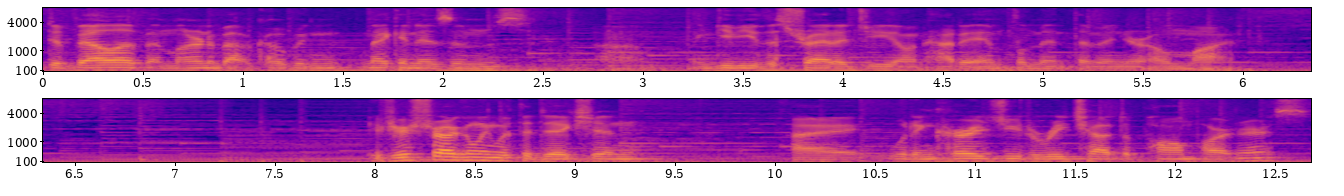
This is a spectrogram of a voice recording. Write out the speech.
develop and learn about coping mechanisms um, and give you the strategy on how to implement them in your own life. If you're struggling with addiction, I would encourage you to reach out to Palm Partners.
